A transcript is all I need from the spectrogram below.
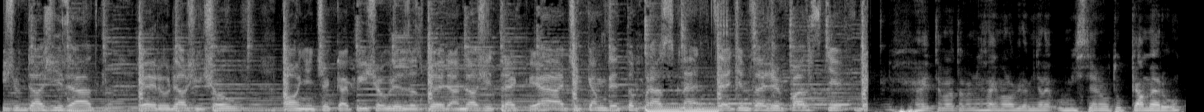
Píšu další řádky, jedu další show, oni čekají, píšou, kdy zase vydám další track, já čekám, kdy to praskne, cítím se, že pasti. Hej, ty vole, to by mě zajímalo, kde měli umístěnou tu kameru,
